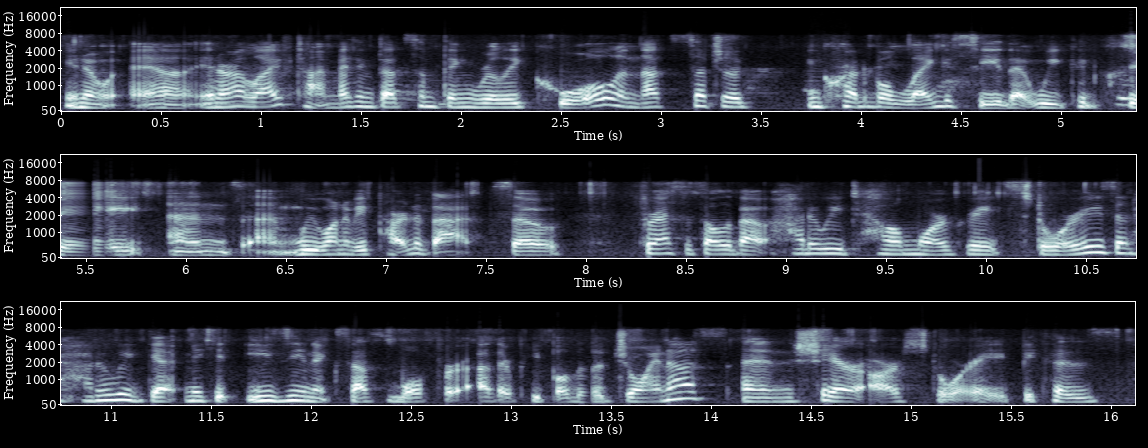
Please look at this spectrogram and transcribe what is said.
you know, uh, in our lifetime. I think that's something really cool, and that's such an incredible legacy that we could create, and um, we want to be part of that. So, for us, it's all about how do we tell more great stories, and how do we get make it easy and accessible for other people to join us and share our story because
